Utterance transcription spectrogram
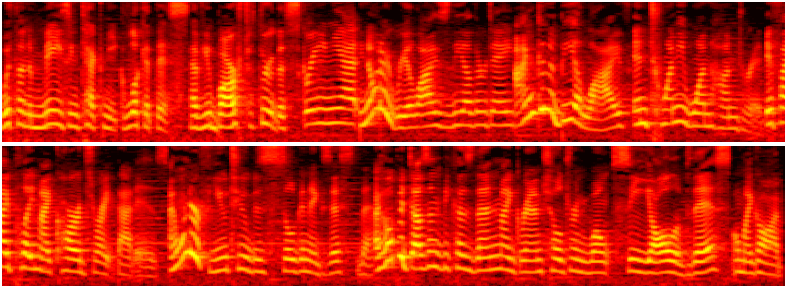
with an amazing technique. Look at this. Have you barfed through the screen yet? You know what I realized the other day? I'm gonna be alive in 2100. If I play my cards right, that is. I wonder if YouTube is still gonna exist then. I hope it doesn't because then my grandchildren won't see all of this. Oh my god.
